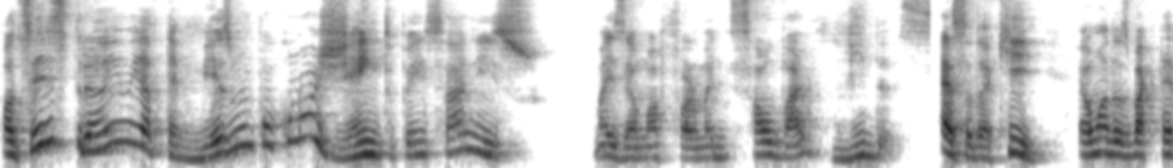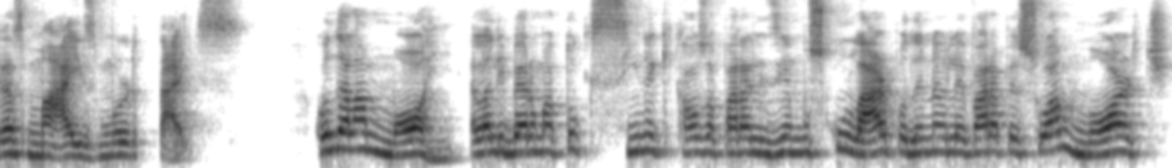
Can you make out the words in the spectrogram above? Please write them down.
Pode ser estranho e até mesmo um pouco nojento pensar nisso, mas é uma forma de salvar vidas. Essa daqui é uma das bactérias mais mortais. Quando ela morre, ela libera uma toxina que causa paralisia muscular, podendo levar a pessoa à morte.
